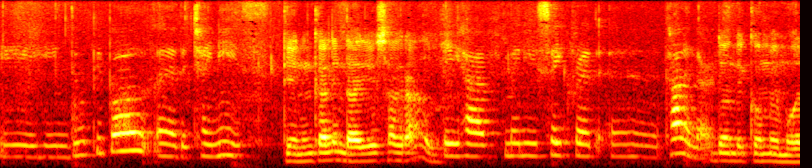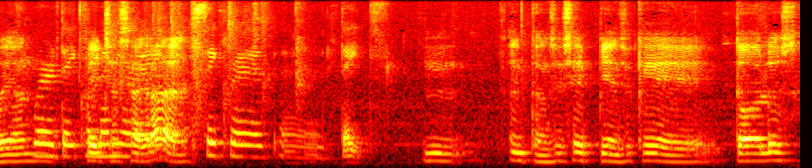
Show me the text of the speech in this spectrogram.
the Hindu people, uh, the Chinese, tienen calendarios sagrados they have many sacred uh, calendars donde conmemoran where they fechas sagradas. sacred uh, dates. Mm, Entonces eh, pienso que todos los,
